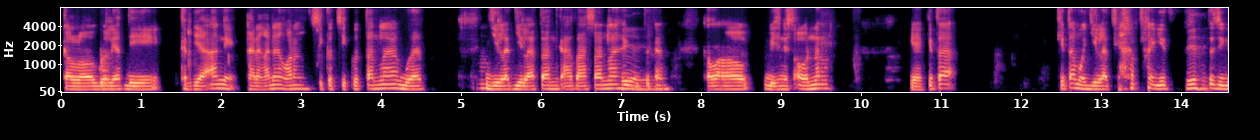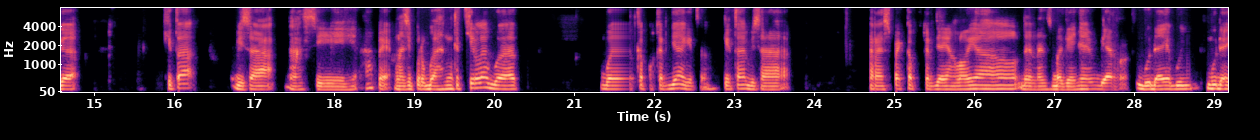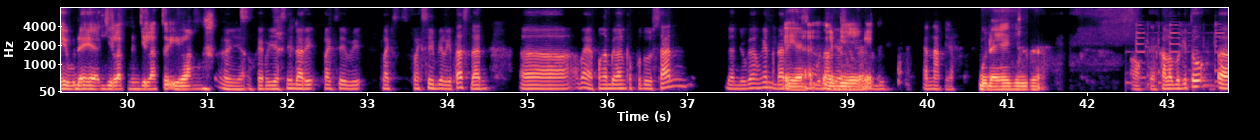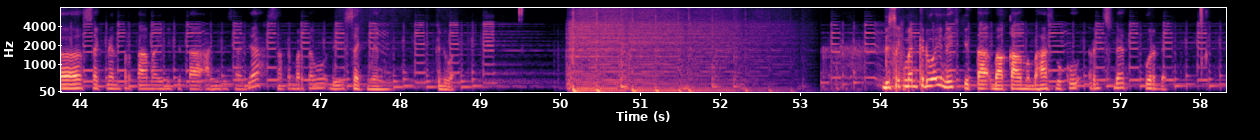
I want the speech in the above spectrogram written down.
kalau gue lihat di kerjaan nih kadang-kadang orang sikut-sikutan lah buat hmm. jilat-jilatan ke atasan lah iya, gitu iya. kan kalau bisnis owner ya kita kita mau jilat siapa gitu iya. terus juga kita bisa ngasih apa ya ngasih perubahan kecil lah buat buat ke pekerja gitu kita bisa respect ke pekerja yang loyal dan lain sebagainya biar budaya budaya budaya jilat menjilat tuh hilang. Oh iya, oke okay. sih dari fleksibilitas dan uh, apa ya pengambilan keputusan dan juga mungkin dari iya, budaya lebih, juga lebih enak ya. Budaya juga. Oke, kalau begitu uh, segmen pertama ini kita akhiri saja sampai bertemu di segmen kedua. Di segmen kedua ini kita bakal membahas buku Rich Dad Poor Dad.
